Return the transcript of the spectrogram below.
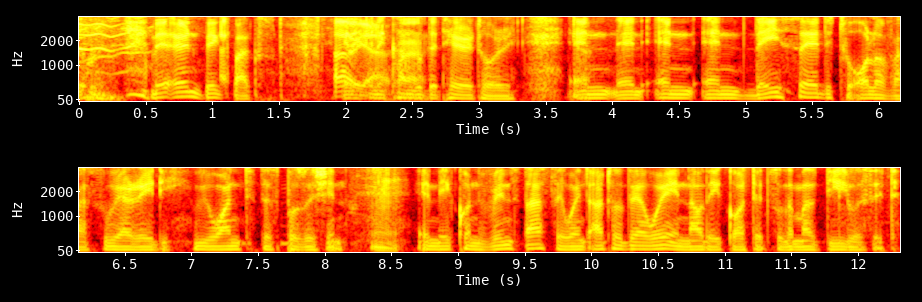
they earn big bucks, Oh, and, yeah, and it comes right. with the territory. And, and and and they said to all of us, "We are ready. We want this position." Hmm. And they convinced us. They went out of their way, and now they got it. So they must deal with it.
